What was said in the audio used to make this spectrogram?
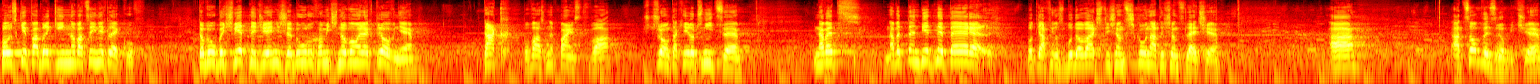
polskie fabryki innowacyjnych leków. To byłby świetny dzień, żeby uruchomić nową elektrownię. Tak, poważne państwa czczą takie rocznice. Nawet, nawet ten biedny PRL potrafił zbudować tysiąc szkół na tysiąclecie. A, a co wy zrobicie?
